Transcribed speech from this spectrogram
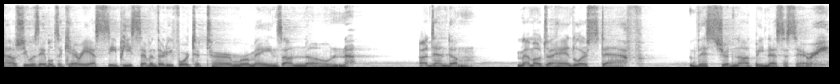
How she was able to carry SCP-734 to term remains unknown. Addendum Memo to Handler staff. This should not be necessary.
